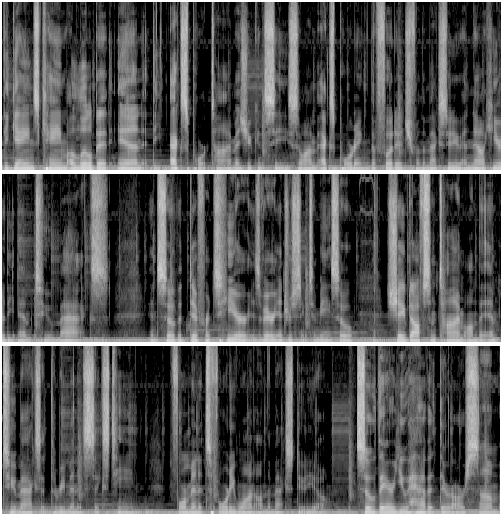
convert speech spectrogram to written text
The gains came a little bit in the export time, as you can see. So I'm exporting the footage from the Mac Studio and now here the M2 Max. And so the difference here is very interesting to me. So shaved off some time on the M2 Max at 3 minutes 16, 4 minutes 41 on the Mac Studio. So there you have it. There are some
